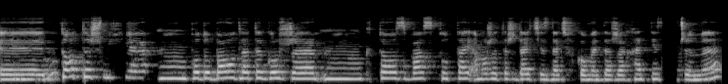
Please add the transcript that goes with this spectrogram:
E, mhm. To też mi się mm, podobało, dlatego że mm, kto z Was tutaj, a może też dajcie znać w komentarzach, chętnie zobaczymy,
